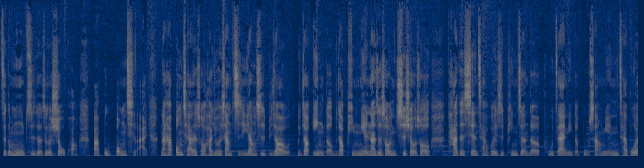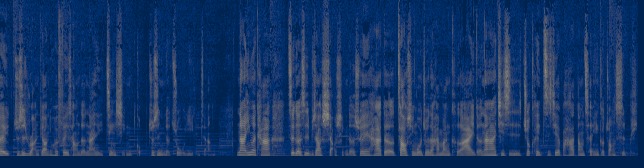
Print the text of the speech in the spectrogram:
这个木质的这个绣框把布绷起来。那它绷起来的时候，它就会像纸一样是比较比较硬的、比较平面。那这时候你刺绣的时候，它的线才会是平整的铺在你的布上面，你才不会就是软掉，你会非常的难以进行就是你的作业这样。那因为它这个是比较小型的，所以它的造型我觉得还蛮可爱的。那它其实就可以直接把它当成一个装饰品。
